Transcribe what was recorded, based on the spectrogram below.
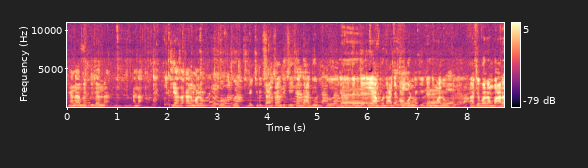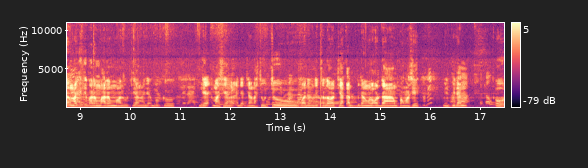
Karena bikin kan anak biasa kan malu buku buku jangan kan diki kan tadi buku jadi eh ampun aja ampun diki kan malu. Ada barang-barang lagi di barang-barang malu tiang aja buku dia masih yang ajak yang lah cucu pada di kelot dia kan bidang lodang pang masih pimpinan oh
